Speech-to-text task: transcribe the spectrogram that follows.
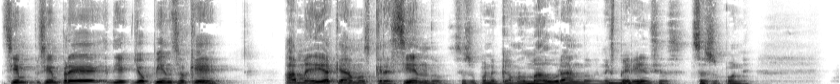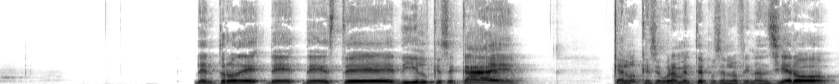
Siempre, siempre yo pienso que a medida que vamos creciendo, se supone que vamos madurando en experiencias, se supone. Dentro de, de, este deal que se cae, que, lo, que seguramente pues en lo financiero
